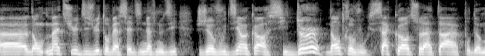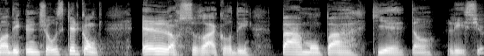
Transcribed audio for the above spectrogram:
Euh, donc, Matthieu 18 au verset 19 nous dit, Je vous dis encore, si deux d'entre vous s'accordent sur la terre pour demander une chose quelconque, elle leur sera accordée par mon Père qui est dans les cieux.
